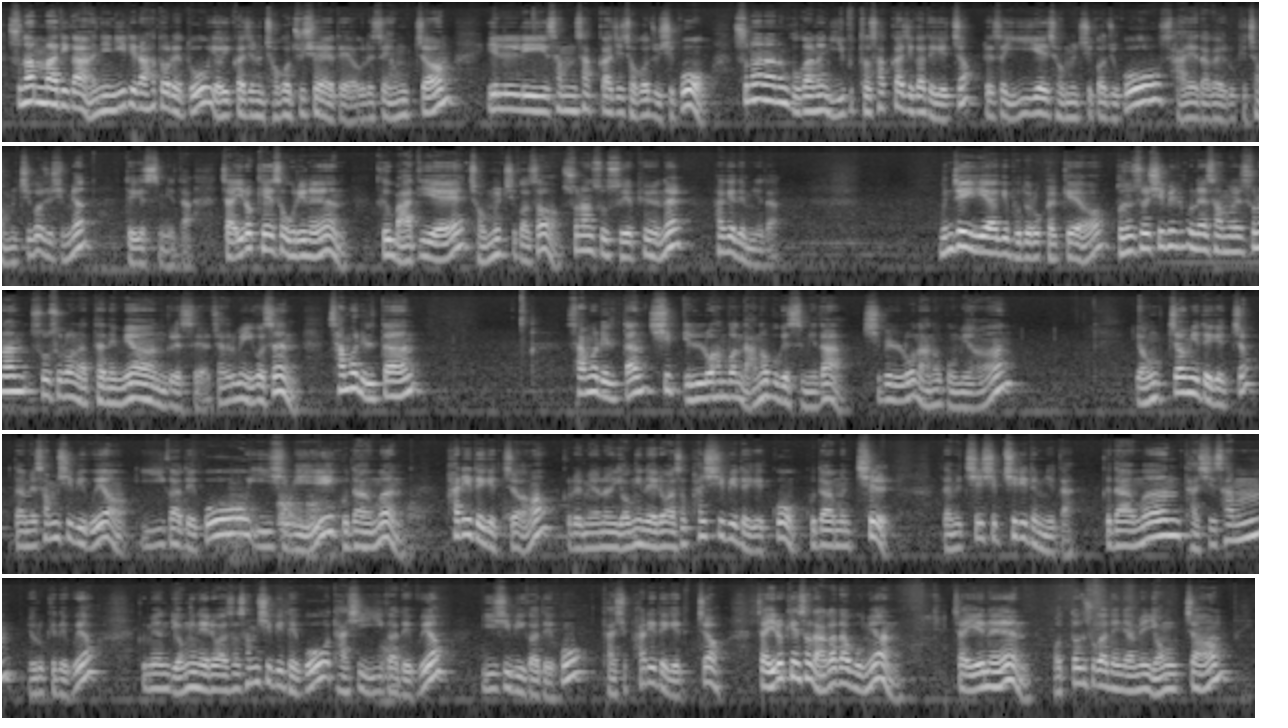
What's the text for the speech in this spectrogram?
순환마디가 아닌 1이라 하더라도 여기까지는 적어 주셔야 돼요. 그래서 0.1234까지 적어 주시고 순환하는 구간은 2부터 4까지가 되겠죠? 그래서 2에 점을 찍어 주고 4에다가 이렇게 점을 찍어 주시면 되겠습니다. 자, 이렇게 해서 우리는 그 마디에 점을 찍어서 순환 소수의 표현을 하게 됩니다. 문제 이해하기 보도록 할게요. 분수 11분의 3을 순환 소수로 나타내면 그랬어요. 자, 그러면 이것은 3을 일단 3을 일단 11로 한번 나눠 보겠습니다. 11로 나눠 보면 0점이 되겠죠? 그 다음에 30이고요. 2가 되고 22. 그 다음은 8이 되겠죠? 그러면은 0이 내려와서 80이 되겠고 그 다음은 7. 그 다음에 77이 됩니다. 그 다음은 다시 3 이렇게 되고요. 그러면 0이 내려와서 30이 되고 다시 2가 되고요. 22가 되고 다시 8이 되겠죠? 자, 이렇게 해서 나가다 보면 자, 얘는 어떤 수가 되냐면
